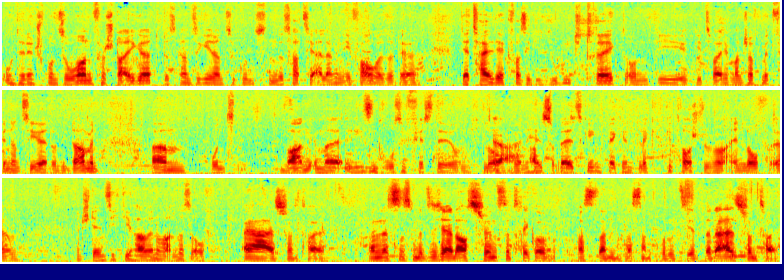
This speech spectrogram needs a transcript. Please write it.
unter den Sponsoren versteigert. Das Ganze geht dann zugunsten des HC Erlangen e.V., also der, der Teil, der quasi die Jugend trägt und die, die zweite Mannschaft mitfinanziert und die Damen. Ähm, und waren immer riesengroße Feste. Und ich glaube, Ja, wenn Hells. Bells gegen Back in Black getauscht wird beim Einlauf, ähm, dann stellen sich die Haare noch anders auf. Ja, ist schon toll. Und das ist mit Sicherheit auch das schönste Trikot, was dann, was dann produziert wird. Alles schon toll.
